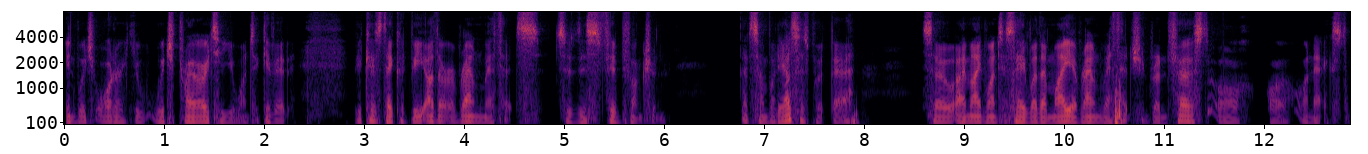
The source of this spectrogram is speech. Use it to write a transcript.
in which order you which priority you want to give it, because there could be other around methods to this fib function that somebody else has put there. So I might want to say whether my around method should run first or or, or next.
